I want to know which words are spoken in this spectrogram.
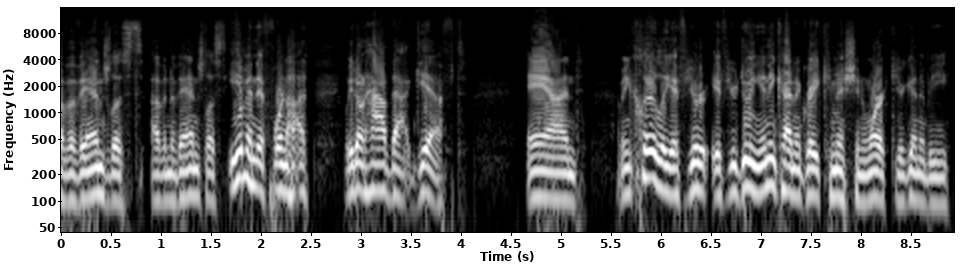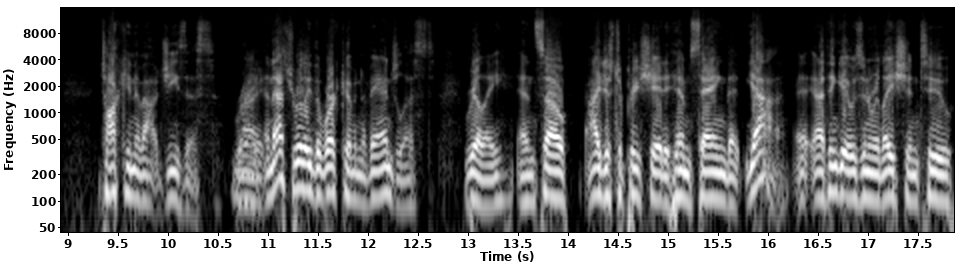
of evangelist of an evangelist, even if we're not we don't have that gift. And I mean, clearly, if you're if you're doing any kind of great commission work, you're going to be talking about Jesus, right? Right. And that's really the work of an evangelist, really. And so I just appreciated him saying that. Yeah, I I think it was in relation to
